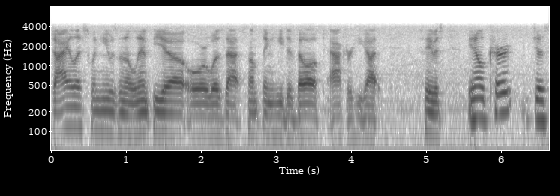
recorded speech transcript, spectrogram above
stylish when he was in Olympia, or was that something he developed after he got famous? You know, Kurt just,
